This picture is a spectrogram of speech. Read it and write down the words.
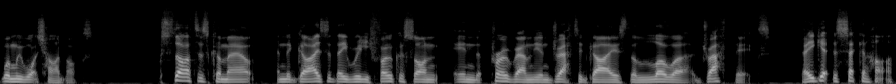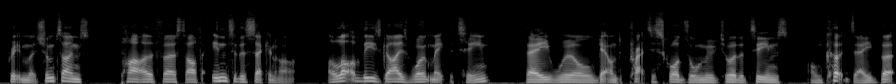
when we watch Hard Knocks starters come out and the guys that they really focus on in the program, the undrafted guys, the lower draft picks, they get the second half pretty much. Sometimes part of the first half into the second half. A lot of these guys won't make the team. They will get onto practice squads or move to other teams on cut day. But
